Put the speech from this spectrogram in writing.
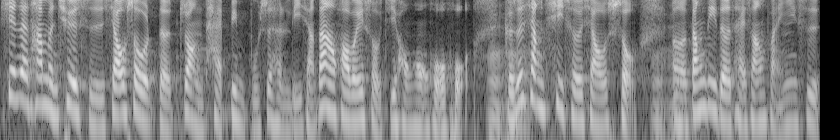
现在他们确实销售的状态并不是很理想。当然，华为手机红红火火，可是像汽车销售，呃，当地的台商反应是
